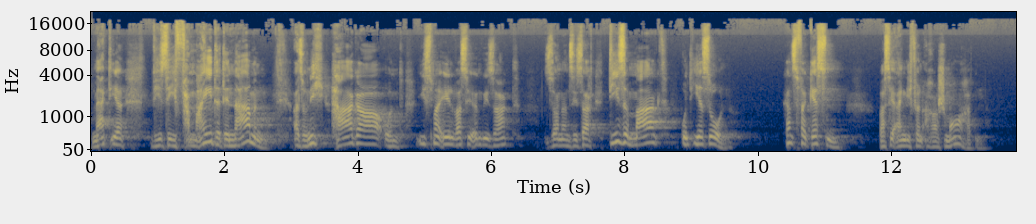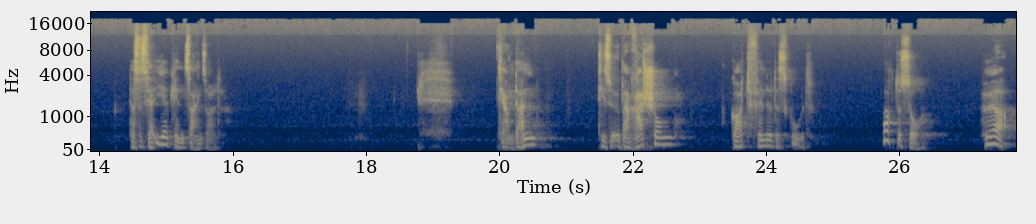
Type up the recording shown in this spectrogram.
Merkt ihr, wie sie vermeidet den Namen? Also nicht Hagar und Ismael, was sie irgendwie sagt, sondern sie sagt, diese Magd und ihr Sohn. Ganz vergessen, was sie eigentlich für ein Arrangement hatten, dass es ja ihr Kind sein sollte. Tja, und dann diese Überraschung, Gott findet es gut. Macht es so. Hör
